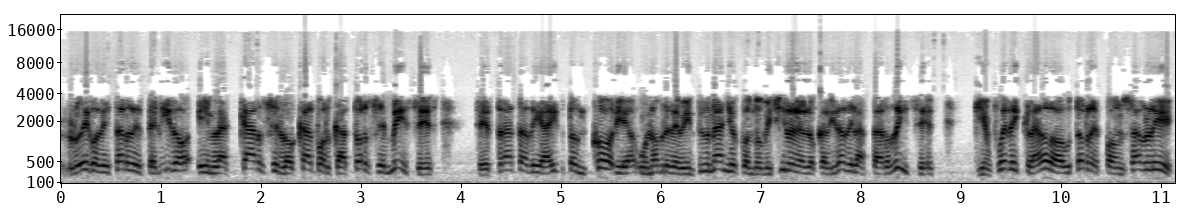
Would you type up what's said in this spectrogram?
luego de estar detenido en la cárcel local por 14 meses. Se trata de Ayrton Coria, un hombre de 21 años con domicilio en la localidad de Las Perdices, quien fue declarado autor responsable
